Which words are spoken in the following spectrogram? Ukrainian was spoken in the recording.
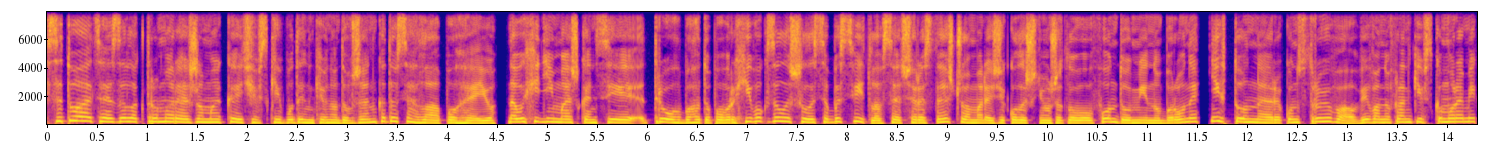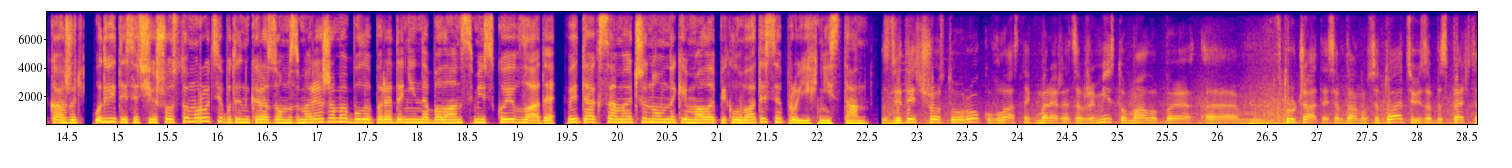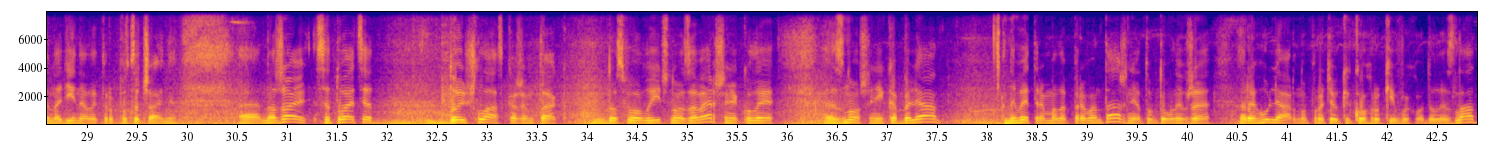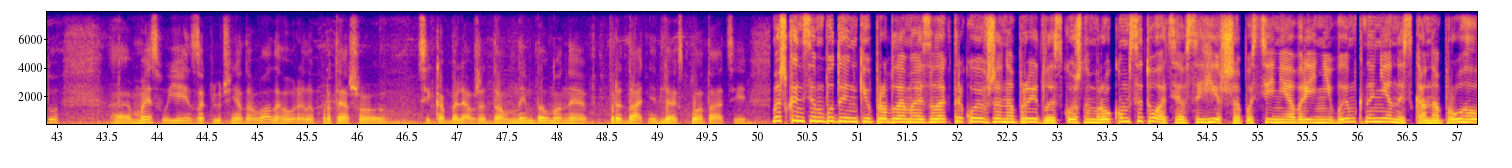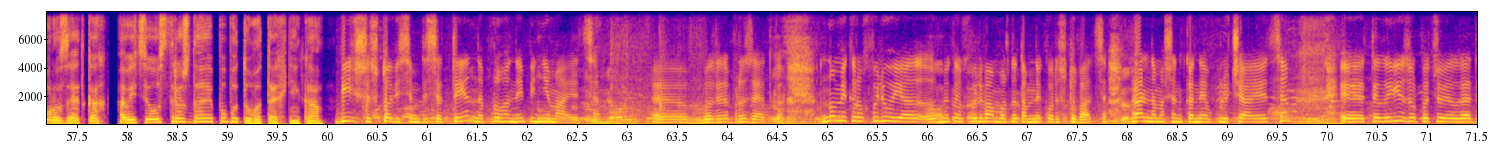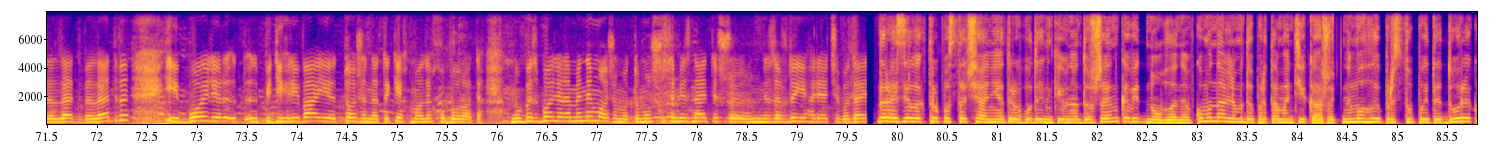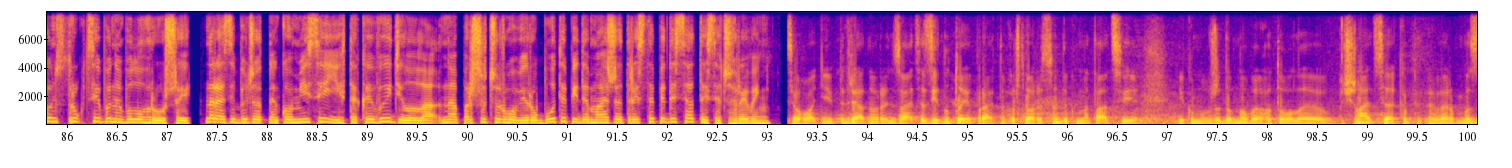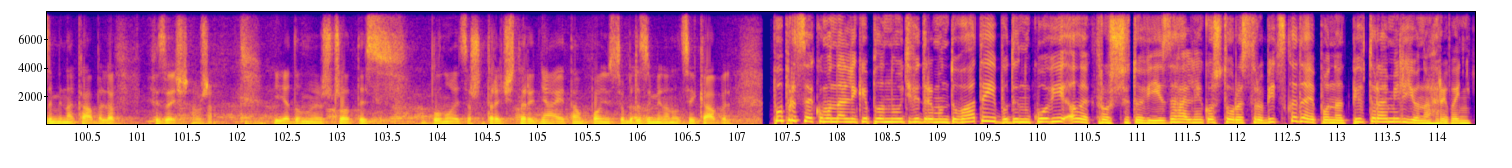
Ситуація з електромережами кечівських будинків на Довженка досягла апогею. На вихідні мешканці трьох багатоповерхівок залишилися без світла. Все через те, що мережі колишнього житлового фонду Міноборони ніхто не реконструював. В Івано-Франківському ремі кажуть, у 2006 році будинки разом з мережами були передані на баланс міської влади. Відтак саме чиновники мали піклуватися про їхній стан. З 2006 року власник мережі це вже місто мало би ем, втручатися в дану ситуацію і забезпечити надійне електропостачання. Е, на жаль, ситуація дійшла, скажімо так, до свого логічного завершення, коли зношені кабеля. Не витримали перевантаження, тобто вони вже регулярно протягом кількох років виходили з ладу. Е, Ми своє заключення давали, говорили про те, що ці кабеля вже давним-давно не придатні для експлуатації. Мешканцям будинків проблеми з електрикою вже набридли. З кожним роком ситуація все гірша. Постійні аварійні вимкнення, низька напруга у розетках. А від цього страждає побутова техніка. Більше 180 напруга не піднімається е, в в розетках. Ну, мікрохвилює, мікрохвильова можна там не користуватися. Пральна машинка не включається, е, телевізор працює ледве- ледве-ледве, і бойлер е, підігріває теж на таких малих оборотах. Ну, без бойлера ми не можемо, тому що самі знаєте, що не завжди є гаряча вода. Наразі електропостачання трьох будинків на Довженка відновлене. В комунальному департаменті кажуть, не могли приступити до реконструкції, бо не було грошей. Наразі бюджетна комісія їх таки виділила. На першочергові роботи піде майже 350 тисяч гривень. Сьогодні підрядна організація, згідно тої проектно-кошторисної документації, яку ми вже давно виготовили, починається кап- заміна кабеля фізична вже. І я думаю, що десь планується, що 3-4 дня, і там повністю буде замінено цей кабель. Попри це, комунальники планують відремонтувати і будинкові електрощитові. Загальний кошторис робіт складає понад півтора мільйона гривень.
